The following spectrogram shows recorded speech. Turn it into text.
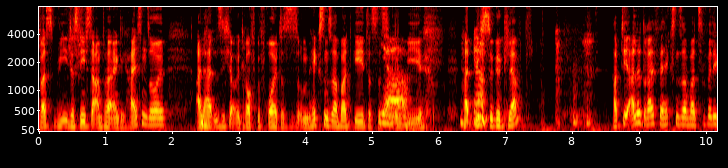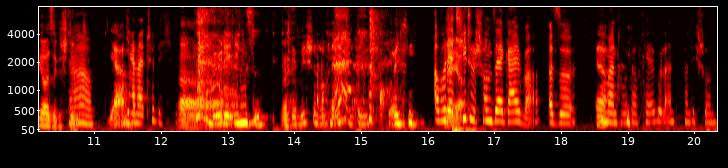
was, wie das nächste Abenteuer eigentlich heißen soll. Alle hatten sich auch darauf gefreut, dass es um Hexensabbat geht, dass es ja. irgendwie hat ja. nicht so geklappt. Habt ihr alle drei für Hexensabbat zufälligerweise gestimmt? Ja, ja, ja natürlich. Ah. Blöde Insel. Wer will schon auf eine Insel Aber der naja. Titel schon sehr geil war. Also, ja. niemand wohnt auf Helgoland, fand ich schon.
